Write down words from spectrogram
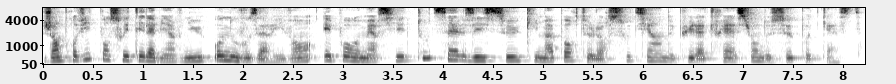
J'en profite pour souhaiter la bienvenue aux nouveaux arrivants et pour remercier toutes celles et ceux qui m'apportent leur soutien depuis la création de ce podcast.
